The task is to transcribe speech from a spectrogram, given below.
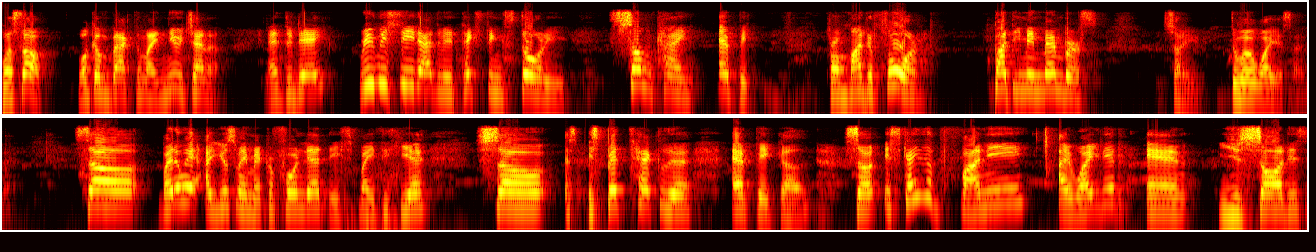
What's up? Welcome back to my new channel. And today, we will see that we're texting story, some kind epic from Mother 4 party members. Sorry, the word is like that. So, by the way, I use my microphone that is right here. So, it's spectacular, epical. So, it's kind of funny. I liked it and you saw this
